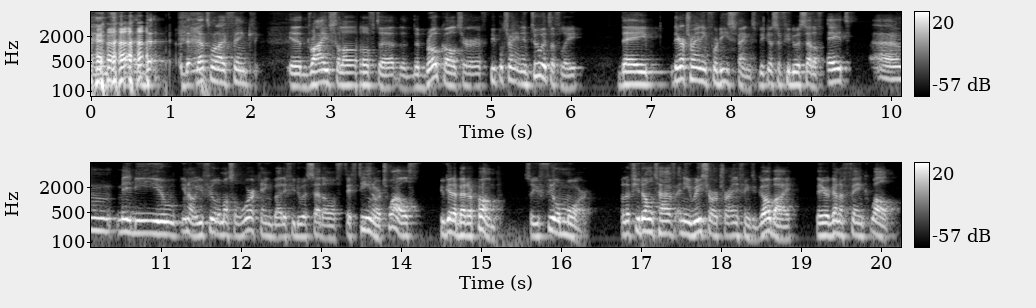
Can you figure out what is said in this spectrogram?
and uh, that, that's what i think uh, drives a lot of the, the, the bro culture. If people train intuitively they they're training for these things because if you do a set of eight um, maybe you you know you feel the muscle working but if you do a set of 15 or 12 you get a better pump so you feel more well if you don't have any research or anything to go by then you're going to think well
